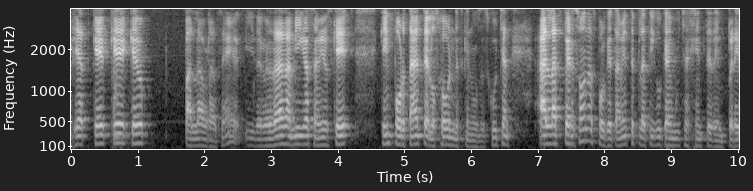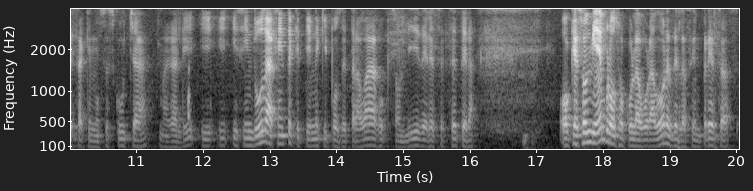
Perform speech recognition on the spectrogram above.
fíjate, qué, qué, qué palabras, ¿eh? Y de verdad, amigas, amigos, qué, qué importante a los jóvenes que nos escuchan, a las personas, porque también te platico que hay mucha gente de empresa que nos escucha, Magali, y, y, y sin duda gente que tiene equipos de trabajo, que son líderes, etcétera o que son miembros o colaboradores de las empresas,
